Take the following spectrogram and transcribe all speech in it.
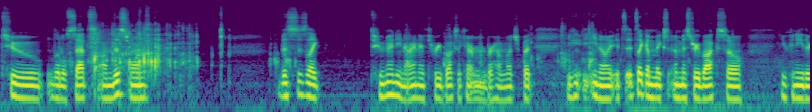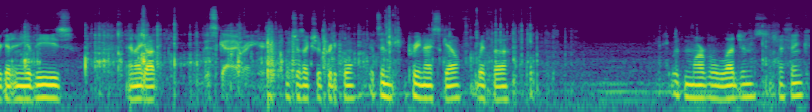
two little sets on this one. This is like two ninety nine or three bucks. I can't remember how much, but you you know it's it's like a mix a mystery box, so you can either get any of these, and I got this guy right here, which is actually pretty cool. It's in pretty nice scale with uh with Marvel Legends, I think.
